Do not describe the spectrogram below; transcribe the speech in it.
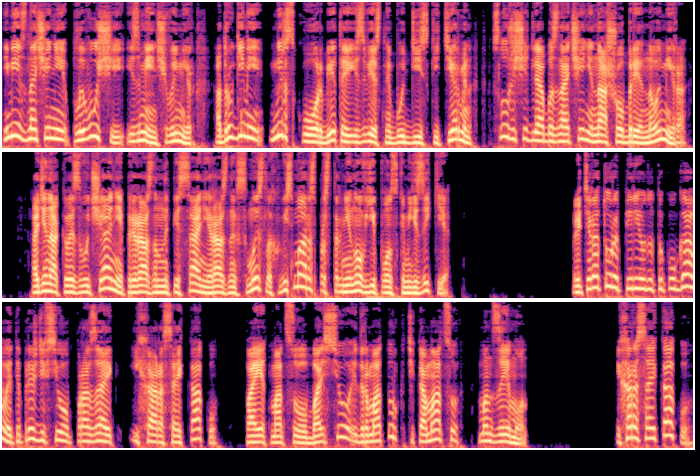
имеет значение «плывущий», «изменчивый мир», а другими «мир скорби» — это известный буддийский термин, служащий для обозначения нашего бренного мира. Одинаковое звучание при разном написании и разных смыслах весьма распространено в японском языке. Литература периода Токугавы – это прежде всего прозаик Ихара Сайкаку, поэт Мацуо Басё и драматург Тикамацу Манзаэмон. Ихара Сайкаку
